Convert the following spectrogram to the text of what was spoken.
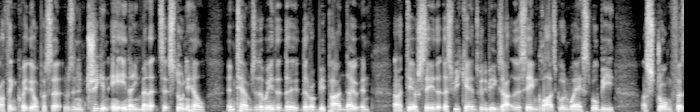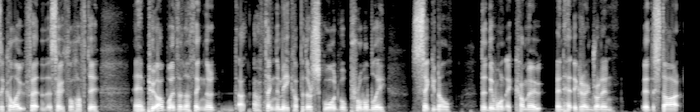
I, think quite the opposite. It was an intriguing 89 minutes at Stonyhill in terms of the way that the, the rugby panned out. And I dare say that this weekend's going to be exactly the same. Glasgow and West will be a strong physical outfit that the South will have to um, put up with. And I think I, I think the makeup of their squad will probably signal that they want to come out and hit the ground running at the start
